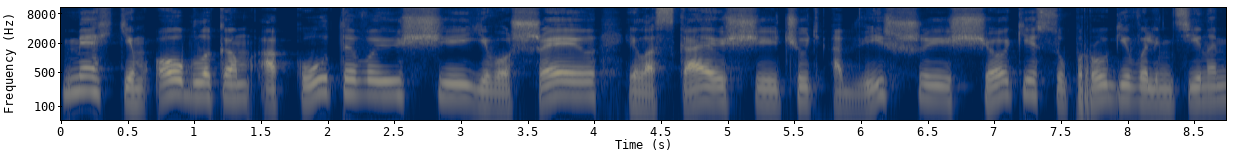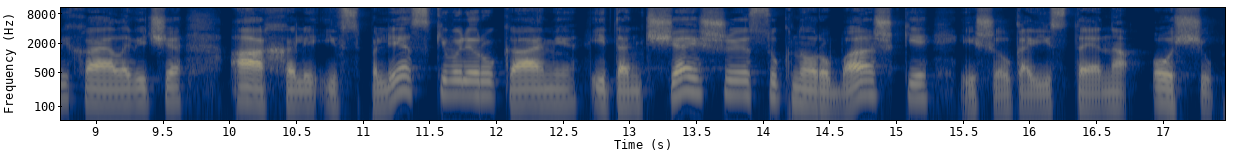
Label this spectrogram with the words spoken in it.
мягким облаком окутывающие его шею и ласкающие чуть обвисшие щеки супруги Валентина Михайловича, ахали и всплескивали руками, и тончайшее сукно рубашки, и шелковистая на ощупь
